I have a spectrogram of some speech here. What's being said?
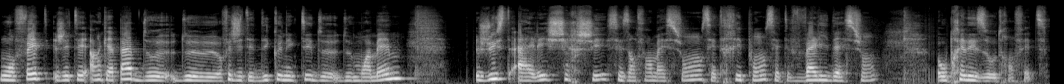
où en fait j'étais incapable de, En fait j'étais déconnectée de, de moi-même, juste à aller chercher ces informations, cette réponse, cette validation auprès des autres en fait.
